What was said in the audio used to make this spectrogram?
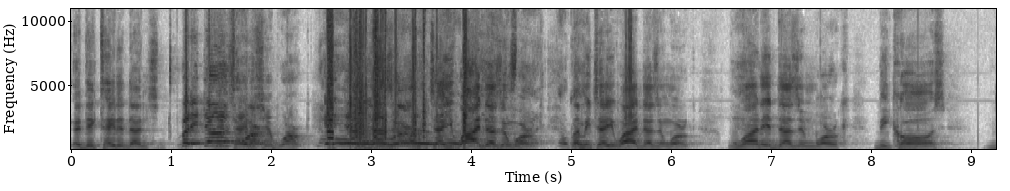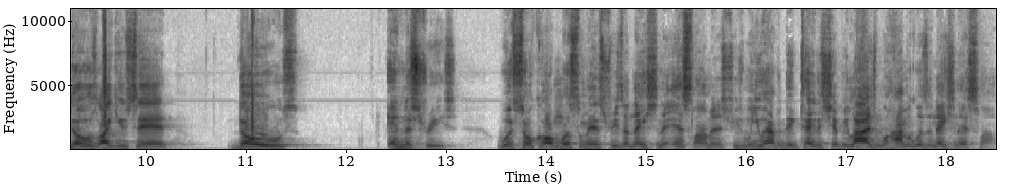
A dictator doesn't. But it does dictatorship work. work. It does doesn't. work. Let me tell you why it doesn't work. Okay. Let me tell you why it doesn't work. One, it doesn't work because those, like you said, those industries were so-called Muslim industries, a nation of Islam industries. When you have a dictatorship, Elijah Muhammad was a nation of Islam.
